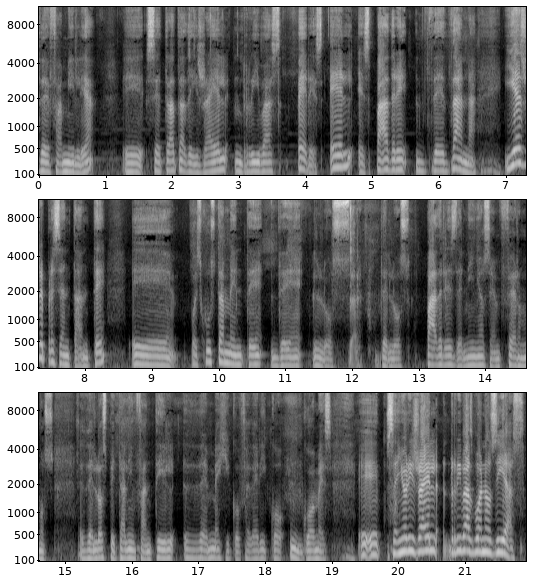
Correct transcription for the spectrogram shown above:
de familia. Eh, se trata de Israel Rivas Pérez. Él es padre de Dana y es representante pues justamente de los de los padres de niños enfermos del Hospital Infantil de México, Federico Gómez. Eh, eh, señor Israel Rivas, buenos días.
